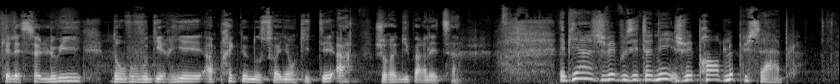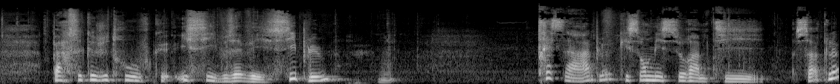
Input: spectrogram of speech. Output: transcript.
Quel est celui dont vous vous diriez, après que nous nous soyons quittés, ah, j'aurais dû parler de ça Eh bien, je vais vous étonner, je vais prendre le plus simple. Parce que je trouve que ici, vous avez six plumes, très simples, qui sont mises sur un petit socle.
